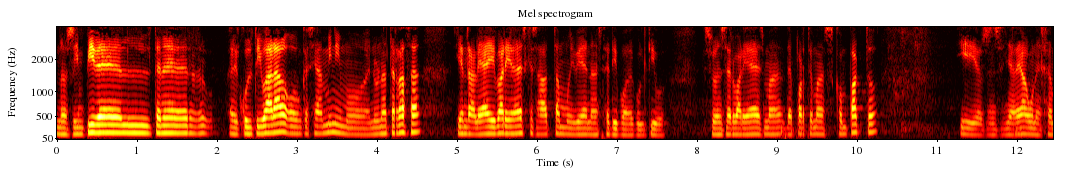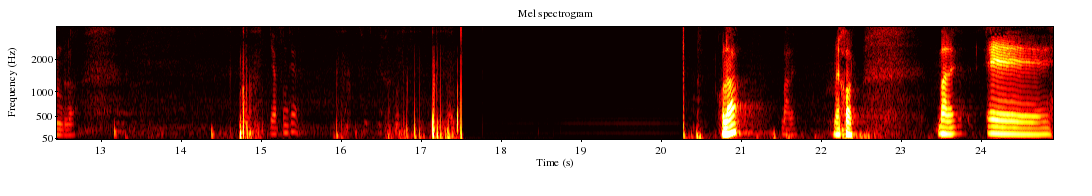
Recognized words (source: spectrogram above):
nos impide el tener el cultivar algo aunque sea mínimo en una terraza y en realidad hay variedades que se adaptan muy bien a este tipo de cultivo. Suelen ser variedades más, de porte más compacto y os enseñaré algún ejemplo. ¿Ya funciona? Hola. Vale, mejor. Vale. eh,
